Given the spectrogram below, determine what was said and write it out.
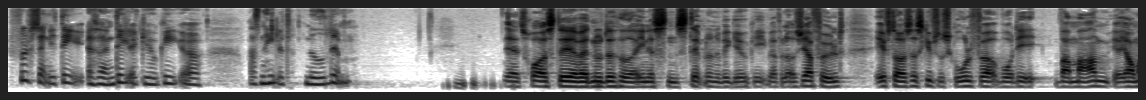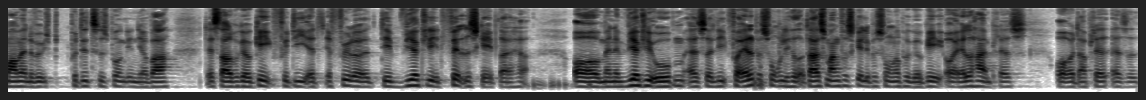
fuldstændig del, altså en del af GOG, og var sådan helt et medlem. Jeg tror også, det er, hvad nu det hedder, en af sådan stemplerne ved GOG, i hvert fald også jeg følte, efter også at skifte skole før, hvor det var meget, jeg var meget mere nervøs på det tidspunkt, end jeg var, da jeg startede på GOG, fordi at jeg føler, at det er virkelig et fællesskab, der er her. Og man er virkelig åben, altså for alle personligheder. Der er så mange forskellige personer på GOG, og alle har en plads. Og der er plads, altså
